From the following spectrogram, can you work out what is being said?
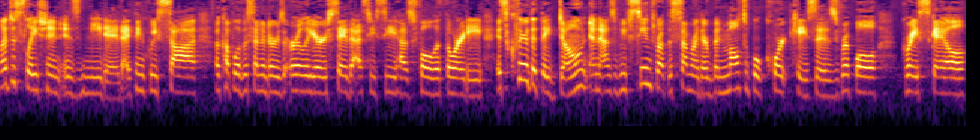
legislation is needed. I think we saw a couple of the senators earlier say the SEC has full authority. It's clear that they don't. And as we've seen throughout the summer, there have been multiple court cases, Ripple, Grayscale,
